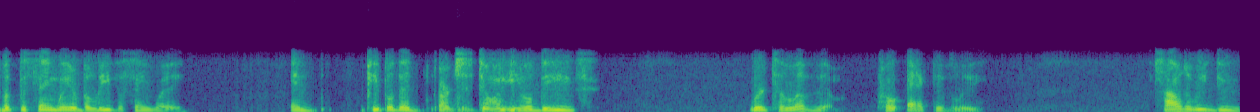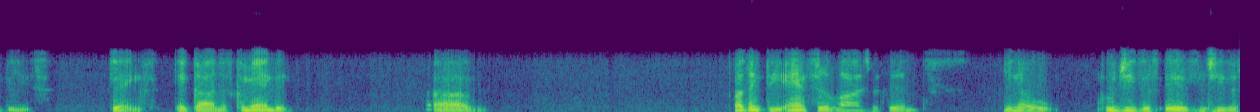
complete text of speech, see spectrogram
look the same way or believe the same way, and people that are just doing evil deeds, we're to love them proactively. How do we do these things that God has commanded? Um, I think the answer lies within, you know, who Jesus is, Jesus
